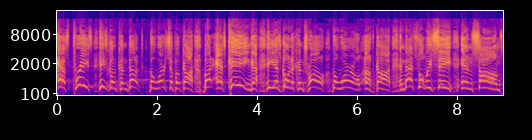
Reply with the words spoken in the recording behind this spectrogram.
As priest, he's going to conduct the worship of God. But as king, he is going to control the world of God. And that's what we see in Psalms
